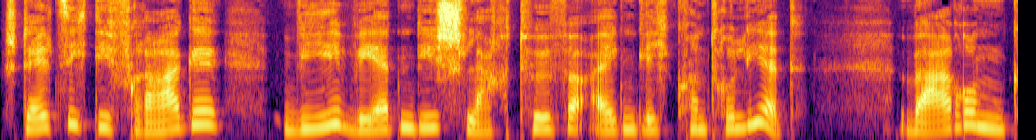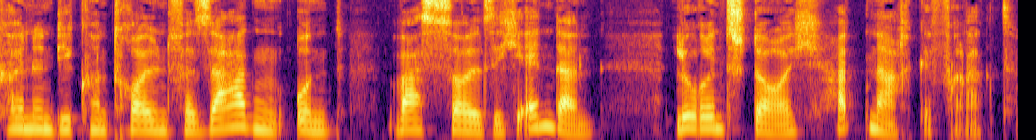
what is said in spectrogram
stellt sich die Frage, wie werden die Schlachthöfe eigentlich kontrolliert? Warum können die Kontrollen versagen und was soll sich ändern? Lorenz Storch hat nachgefragt.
